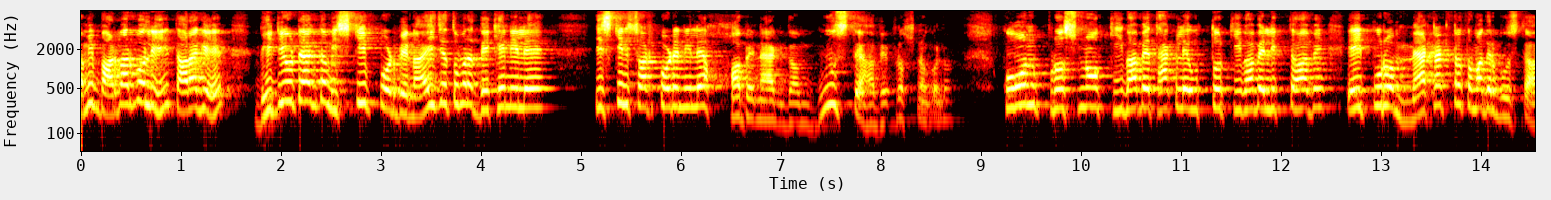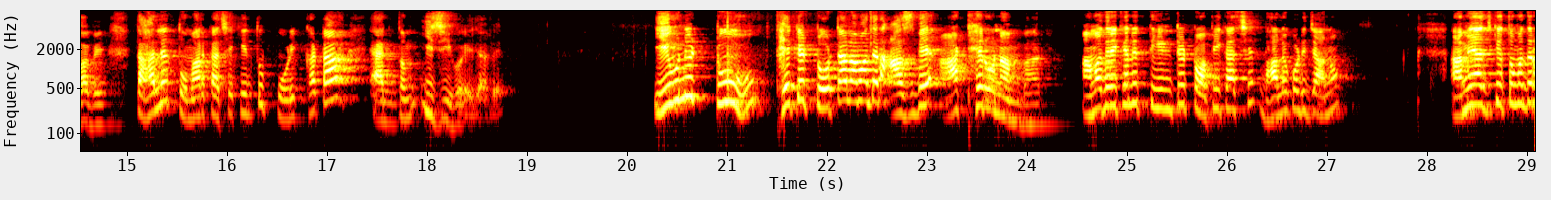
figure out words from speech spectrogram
আমি বারবার বলি, তার আগে ভিডিওটা একদম স্কিপ করবে না। এই যে তোমরা দেখে নিলে স্ক্রিনশট করে নিলে হবে না একদম। বুঝতে হবে প্রশ্নগুলো। কোন প্রশ্ন কীভাবে থাকলে উত্তর কীভাবে লিখতে হবে, এই পুরো ম্যাটারটা তোমাদের বুঝতে হবে। তাহলে তোমার কাছে কিন্তু পরীক্ষাটা একদম ইজি হয়ে যাবে। ইউনিট টু থেকে টোটাল আমাদের আসবে আঠেরো নাম্বার আমাদের এখানে তিনটে টপিক আছে, ভালো করে জানো। আমি আজকে তোমাদের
